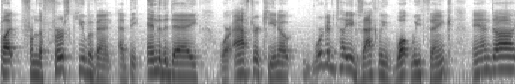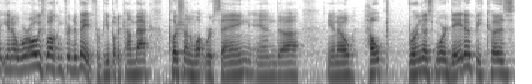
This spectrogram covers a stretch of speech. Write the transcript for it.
But from the first CUBE event, at the end of the day, or after keynote, we're going to tell you exactly what we think. And, uh, you know, we're always welcome for debate, for people to come back, push on what we're saying, and, uh, you know, help bring us more data because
